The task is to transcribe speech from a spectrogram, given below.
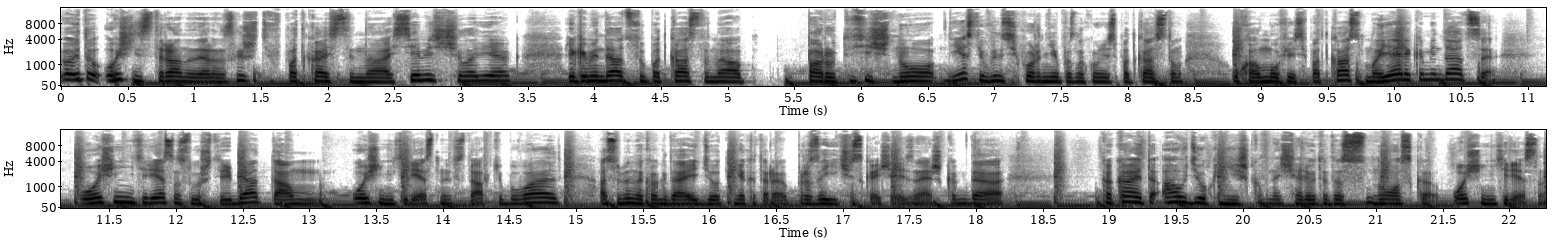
это очень странно, наверное, слышите в подкасте на 70 человек, рекомендацию подкаста на пару тысяч, но если вы до сих пор не познакомились с подкастом «У холмов есть подкаст», моя рекомендация очень интересно слушать ребят, там очень интересные вставки бывают, особенно когда идет некоторая прозаическая часть, знаешь, когда какая-то аудиокнижка в начале, вот эта сноска, очень интересно.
